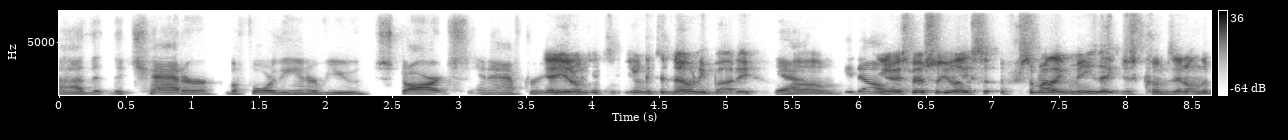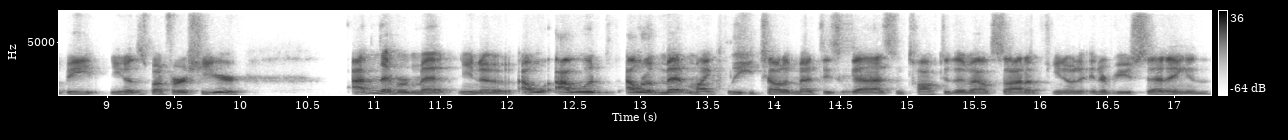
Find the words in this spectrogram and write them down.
Uh, the, the chatter before the interview starts and after. Yeah, you don't get to, you don't get to know anybody. Yeah, um, you don't. You know, especially like for somebody like me that just comes in on the beat. You know, this is my first year. I've never met. You know, I, I would I would have met Mike Leach. I would have met these guys and talked to them outside of you know the interview setting and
